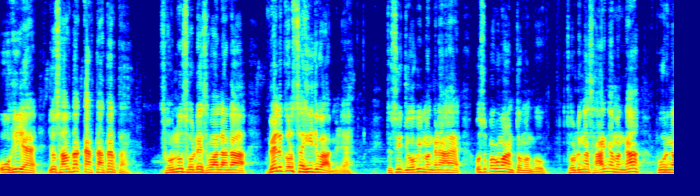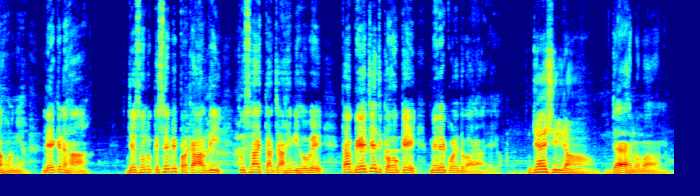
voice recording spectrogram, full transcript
ਉਹੀ ਹੈ ਜੋ ਸਭ ਦਾ ਕਰਤਾ ਧਰਤਾ ਹੈ। ਤੁਹਾਨੂੰ ਤੁਹਾਡੇ ਸਵਾਲਾਂ ਦਾ ਬਿਲਕੁਲ ਸਹੀ ਜਵਾਬ ਮਿਲਿਆ ਤੁਸੀਂ ਜੋ ਵੀ ਮੰਗਣਾ ਹੈ ਉਸ ਭਗਵਾਨ ਤੋਂ ਮੰਗੋ। ਤੁਹਾਡੀਆਂ ਸਾਰੀਆਂ ਮੰਗਾਂ ਪੂਰੀਆਂ ਹੋਣਗੀਆਂ। ਲੇਕਿਨ ਹਾਂ ਜੇ ਤੁਹਾਨੂੰ ਕਿਸੇ ਵੀ ਪ੍ਰਕਾਰ ਦੀ ਕੋਈ ਸਹਾਇਤਾ ਚਾਹੀਦੀ ਹੋਵੇ ਤਾਂ ਬੇਝਿਜਕ ਹੋ ਕੇ ਮੇਰੇ ਕੋਲੇ ਦੁਬਾਰਾ ਆ ਜਾਇਓ। ਜੈ ਸ਼੍ਰੀ ਰਾਮ। ਜੈ ਹਨੂਮਾਨ।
